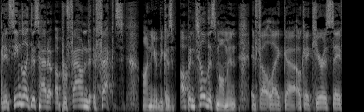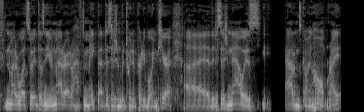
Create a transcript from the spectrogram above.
and it seemed like this had a, a, profound effect on you because up until this moment, it felt like, uh, okay, Kira's safe no matter what. So it doesn't even matter. I don't have to make that decision between a pretty boy and Kira. Uh, the decision now is Adam's going home, right?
